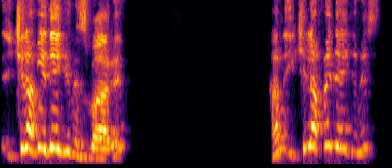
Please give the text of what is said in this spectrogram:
İki laf edeydiniz bari. Hani iki laf edeydiniz.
